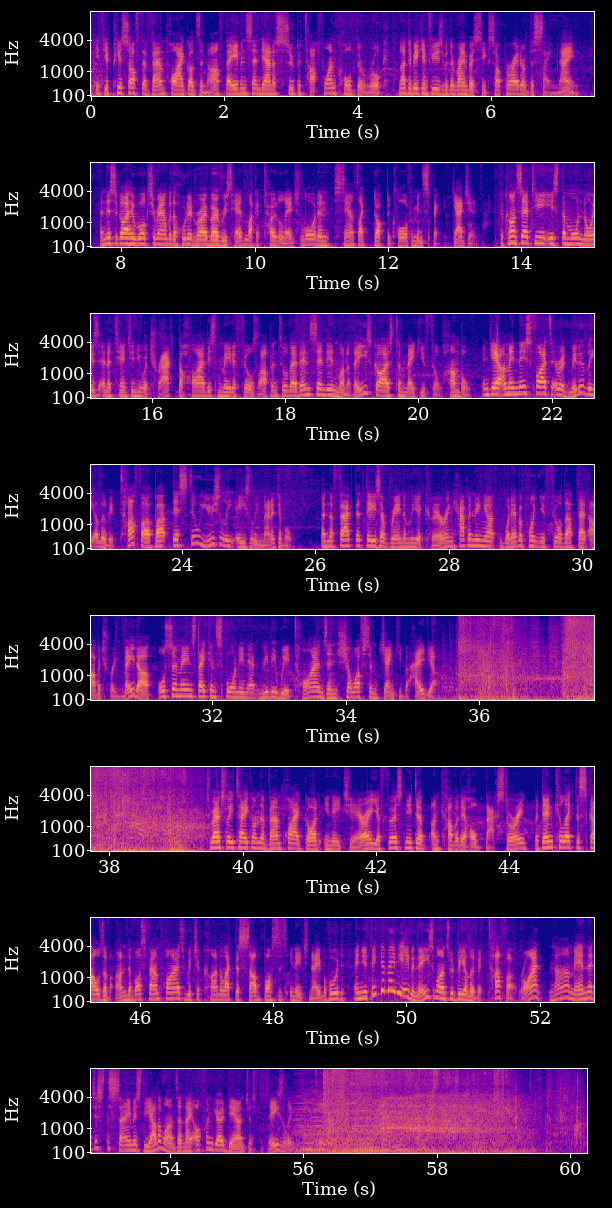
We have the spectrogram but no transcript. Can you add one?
If you piss off the vampire gods enough, they even send down a super tough one called the Rook, not to be confused with the Rainbow Six operator of the same name. And this is a guy who walks around with a hooded robe over his head like a total edge lord and sounds like Dr. Claw from Inspector Gadget. The concept here is the more noise and attention you attract, the higher this meter fills up until they then send in one of these guys to make you feel humble. And yeah, I mean, these fights are admittedly a little bit tougher, but they're still usually easily manageable. And the fact that these are randomly occurring, happening at whatever point you've filled up that arbitrary meter, also means they can spawn in at really weird times and show off some janky behaviour. To actually take on the vampire god in each area, you first need to uncover their whole backstory, but then collect the skulls of underboss vampires, which are kind of like the sub-bosses in each neighborhood. And you'd think that maybe even these ones would be a little bit tougher, right? Nah, man, they're just the same as the other ones, and they often go down just as easily.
